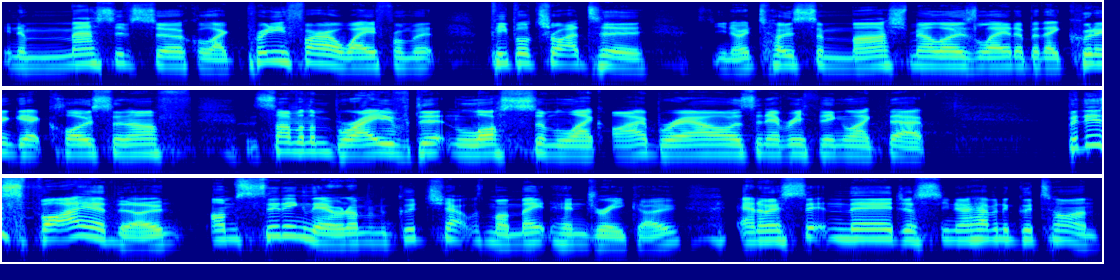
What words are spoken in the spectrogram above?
in a massive circle, like pretty far away from it. People tried to, you know, toast some marshmallows later, but they couldn't get close enough. Some of them braved it and lost some like eyebrows and everything like that. But this fire, though, I'm sitting there and I'm having a good chat with my mate Hendrico, and we're sitting there just, you know, having a good time.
